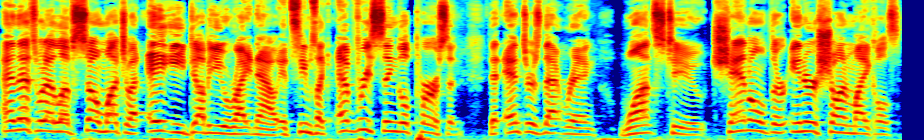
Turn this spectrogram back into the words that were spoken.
And that's what I love so much about AEW right now. It seems like every single person that enters that ring wants to channel their inner Shawn Michaels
